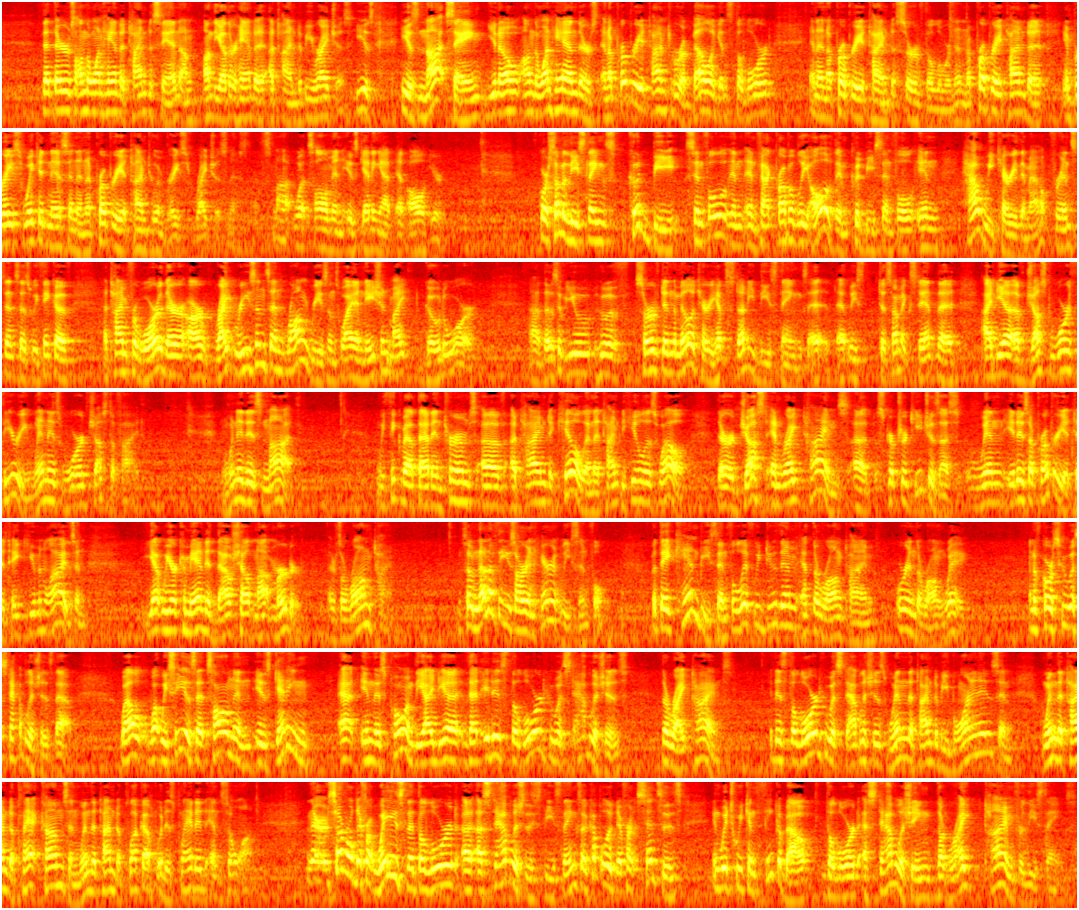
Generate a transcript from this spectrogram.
that there's, on the one hand, a time to sin, on, on the other hand, a, a time to be righteous. He is, he is not saying, you know, on the one hand, there's an appropriate time to rebel against the Lord, and an appropriate time to serve the Lord, an appropriate time to embrace wickedness, and an appropriate time to embrace righteousness. That's not what Solomon is getting at at all here. Of course, some of these things could be sinful, and in fact, probably all of them could be sinful in how we carry them out. For instance, as we think of a time for war, there are right reasons and wrong reasons why a nation might go to war. Uh, those of you who have served in the military have studied these things, at, at, least to some extent, the idea of just war theory. When is war justified? When it is not. We think about that in terms of a time to kill and a time to heal as well. There are just and right times, uh, Scripture teaches us, when it is appropriate to take human lives. And yet we are commanded, Thou shalt not murder. There's a wrong time. so none of these are inherently sinful but they can be sinful if we do them at the wrong time or in the wrong way. And of course, who establishes that? Well, what we see is that Solomon is getting at in this poem the idea that it is the Lord who establishes the right times. It is the Lord who establishes when the time to be born is, and when the time to plant comes, and when the time to pluck up what is planted, and so on. And there are several different ways that the Lord uh, establishes these things, a couple of different senses in which we can think about the Lord establishing the right time for these things.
